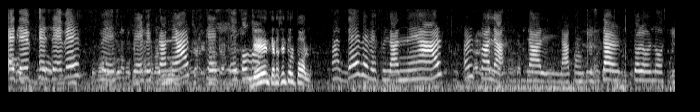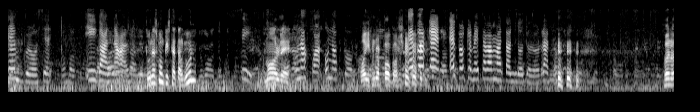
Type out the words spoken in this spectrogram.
el de- el planear que eh, como Gent, que no sento el Pol. debe de planear para la, la conquistar todos los templos y ganar. Tu n'has conquistat algun? Sí, Molt bé. unos, unos pocos. Oi, unos pocos. Es porque, es porque me estaban matando todo el rato. Bueno,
